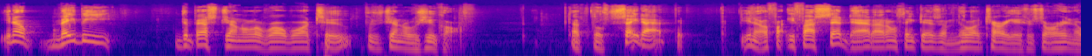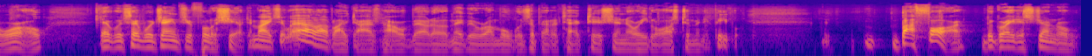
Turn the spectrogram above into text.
You know, maybe the best general of World War II was General Zhukov. Not supposed to say that, but you know, if I, if I said that, I don't think there's a military historian in the world that would say, "Well, James, you're full of shit." They might say, "Well, I'd liked Eisenhower better. Maybe Rommel was a better tactician, or he lost too many people." By far, the greatest general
